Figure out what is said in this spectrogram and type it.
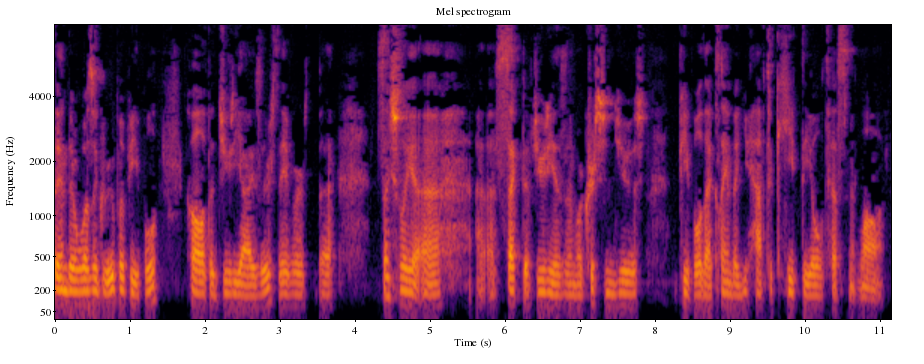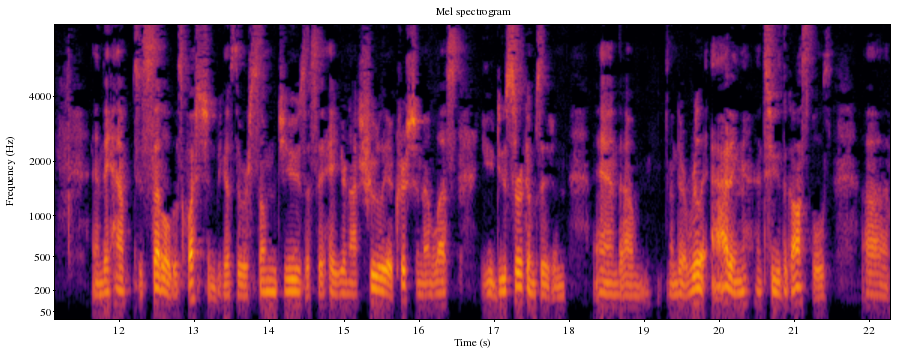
then there was a group of people called the Judaizers. They were uh, essentially a, a sect of Judaism or Christian Jewish people that claim that you have to keep the Old Testament law. And they have to settle this question because there were some Jews that say, hey, you're not truly a Christian unless you do circumcision. And, um, and they're really adding to the Gospels. Uh,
